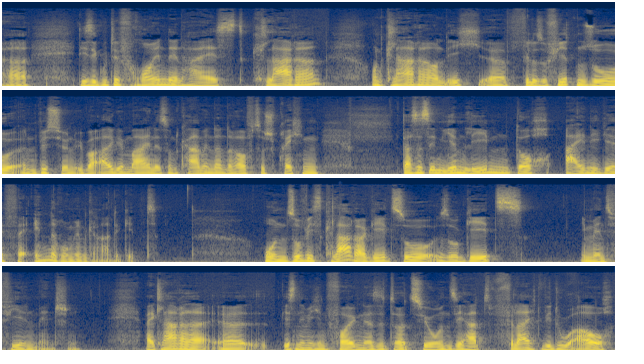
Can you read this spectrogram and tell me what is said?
Äh, diese gute Freundin heißt Clara und Clara und ich äh, philosophierten so ein bisschen über Allgemeines und kamen dann darauf zu sprechen, dass es in ihrem Leben doch einige Veränderungen gerade gibt. Und so wie es Clara geht, so, so geht es immens vielen Menschen. Weil Clara äh, ist nämlich in folgender Situation. Sie hat vielleicht wie du auch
